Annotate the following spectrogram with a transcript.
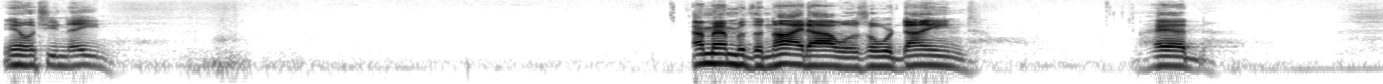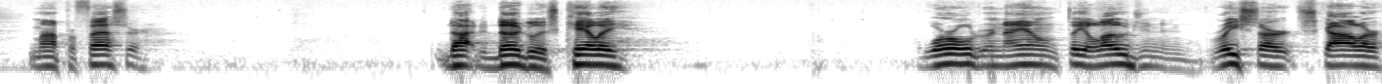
You know what you need? I remember the night I was ordained, I had my professor, Dr. Douglas Kelly, world renowned theologian and research scholar,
